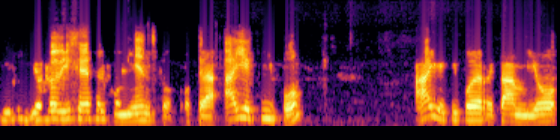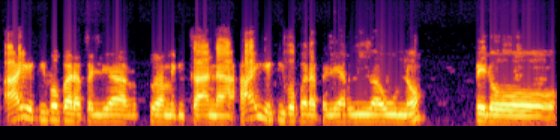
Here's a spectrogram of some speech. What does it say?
Yo lo dije desde el comienzo, o sea, hay equipo, hay equipo de recambio, hay equipo para pelear Sudamericana, hay equipo para pelear Liga 1, pero,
